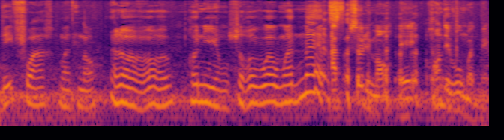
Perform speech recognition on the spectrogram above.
des foires maintenant. Alors, euh, Ronnie, on se revoit au mois de mai. Absolument, et rendez-vous au mois de mai.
